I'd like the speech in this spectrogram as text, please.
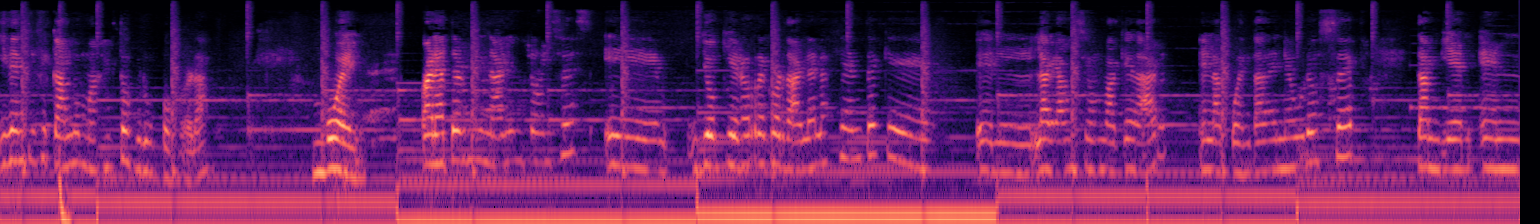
identificando más estos grupos, ¿verdad? Bueno, para terminar entonces, eh, yo quiero recordarle a la gente que la grabación va a quedar en la cuenta de Neurocep, también en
